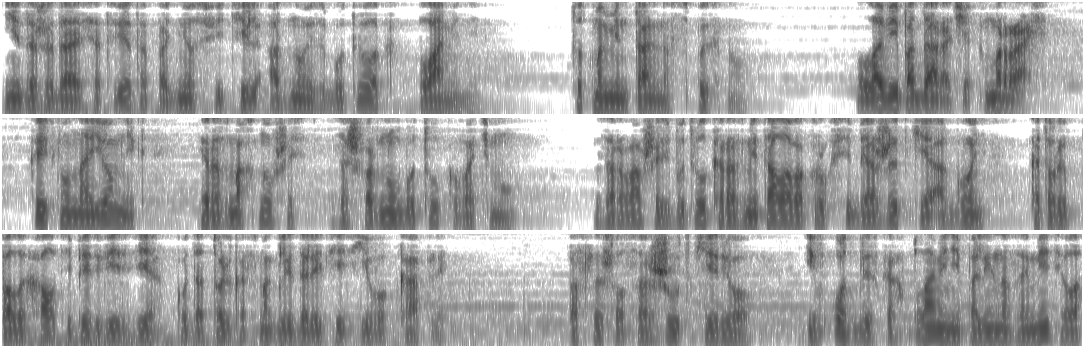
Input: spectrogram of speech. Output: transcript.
И, не дожидаясь ответа, поднес фитиль одной из бутылок к пламени. Тот моментально вспыхнул. «Лови подарочек, мразь!» — крикнул наемник и, размахнувшись, зашвырнул бутылку во тьму. Взорвавшись, бутылка разметала вокруг себя жидкий огонь, который полыхал теперь везде, куда только смогли долететь его капли. Послышался жуткий рев, и в отблесках пламени Полина заметила,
